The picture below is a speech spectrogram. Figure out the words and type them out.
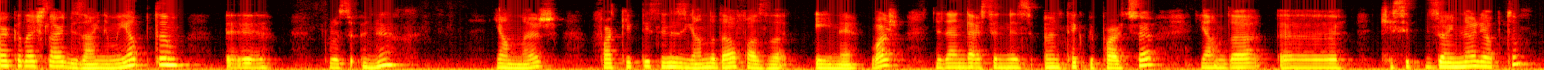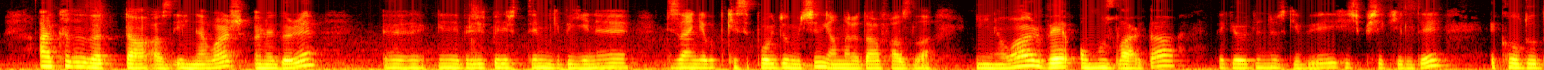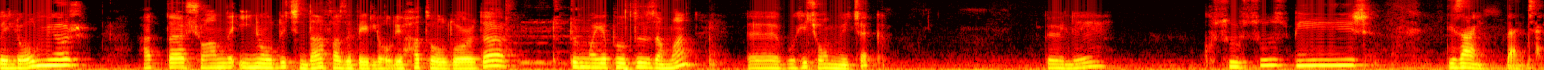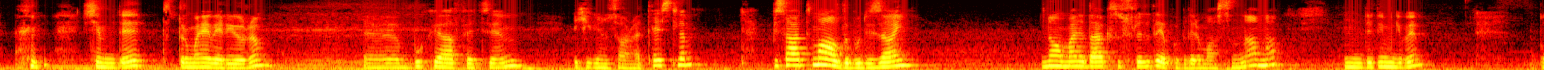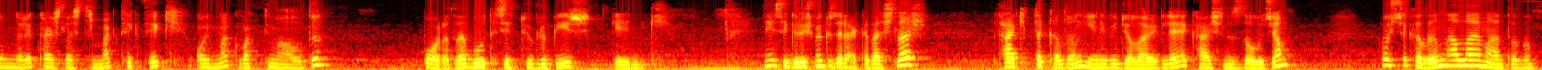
Arkadaşlar. Dizaynımı yaptım. Ee, burası önü. Yanlar. Fark ettiyseniz yanda daha fazla iğne var. Neden derseniz ön tek bir parça. Yanda e, kesip dizaynlar yaptım. Arkada da daha az iğne var öne göre. Ee, yine belir- belirttiğim gibi yine dizayn yapıp kesip koyduğum için yanlara daha fazla iğne var ve omuzlarda ve gördüğünüz gibi hiçbir şekilde ek olduğu belli olmuyor. Hatta şu anda iğne olduğu için daha fazla belli oluyor. Hat oldu orada. Tutturma yapıldığı zaman e, bu hiç olmayacak. Böyle kusursuz bir dizayn bence. Şimdi tutturmaya veriyorum. Ee, bu kıyafetim iki gün sonra teslim. Bir saatimi aldı bu dizayn. Normalde daha kısa sürede de yapabilirim aslında ama hmm, dediğim gibi bunları karşılaştırmak, tek tek oymak vaktimi aldı. Bu arada bu tesettürlü bir gelinlik. Neyse görüşmek üzere arkadaşlar. Takipte kalın. Yeni videolar ile karşınızda olacağım. Hoşçakalın. Allah'a emanet olun.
